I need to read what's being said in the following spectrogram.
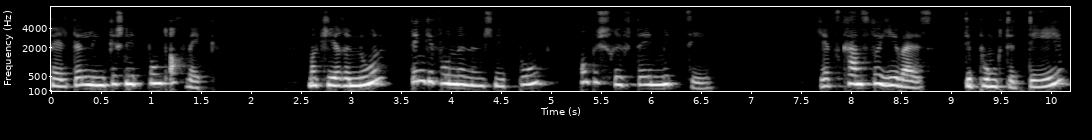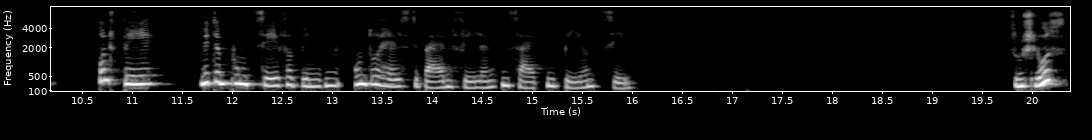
fällt der linke Schnittpunkt auch weg. Markiere nun den gefundenen Schnittpunkt und beschrifte ihn mit C. Jetzt kannst du jeweils die Punkte D und B mit dem Punkt C verbinden und du hältst die beiden fehlenden Seiten B und C. Zum Schluss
